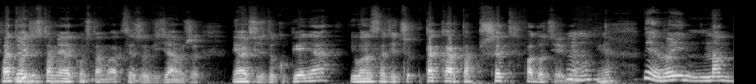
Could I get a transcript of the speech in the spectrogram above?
Pamiętam, że tam miał jakąś tam akcję, że widziałem, że miałeś coś do kupienia i na zasadzie, czy ta karta przetrwa do ciebie, Mhm. nie? Nie, no i na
